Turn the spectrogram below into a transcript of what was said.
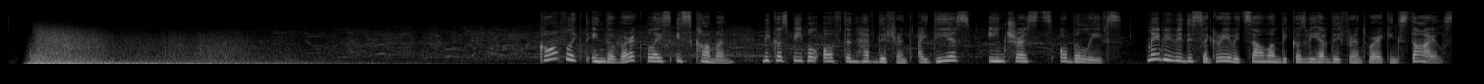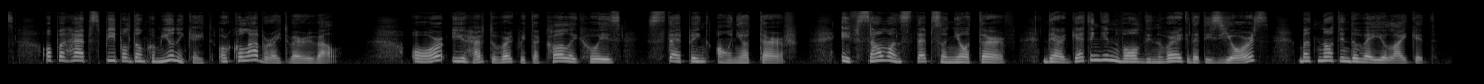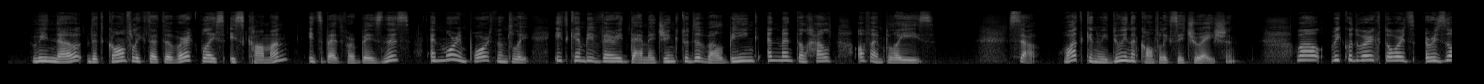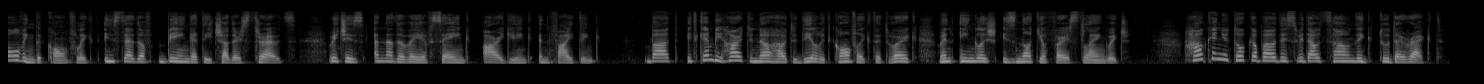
Conflict in the workplace is common because people often have different ideas, interests, or beliefs. Maybe we disagree with someone because we have different working styles, or perhaps people don't communicate or collaborate very well. Or you have to work with a colleague who is stepping on your turf. If someone steps on your turf, they are getting involved in work that is yours, but not in the way you like it. We know that conflict at the workplace is common, it's bad for business, and more importantly, it can be very damaging to the well being and mental health of employees. So, what can we do in a conflict situation? Well, we could work towards resolving the conflict instead of being at each other's throats. which is another way of saying arguing and fighting. But it can be hard to know how to deal with conflict at work when English is not your first language. How can you talk about this without sounding too direct?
